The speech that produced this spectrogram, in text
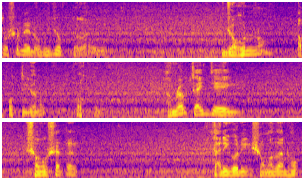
তোষণের অভিযোগ তোলা জঘন্য, আপত্তিজনক বক্তব্য। আমরাও চাই যে এই সমস্যাটার কারিগরি সমাধান হোক,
